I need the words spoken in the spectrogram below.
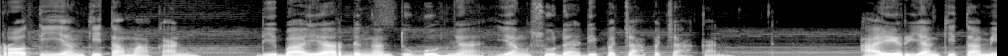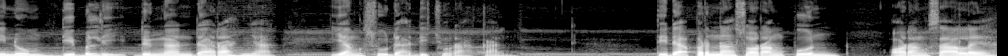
roti yang kita makan dibayar dengan tubuhnya yang sudah dipecah-pecahkan. Air yang kita minum dibeli dengan darahnya yang sudah dicurahkan. Tidak pernah seorang pun, orang saleh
